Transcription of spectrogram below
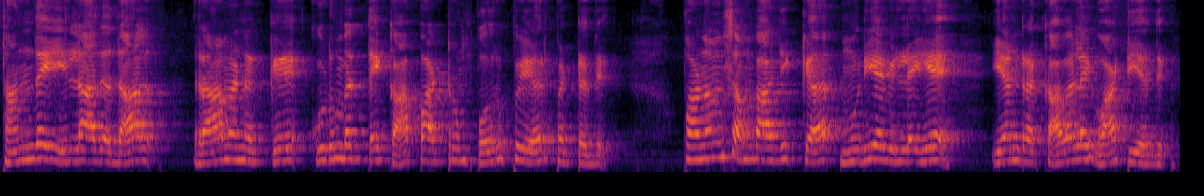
தந்தை இல்லாததால் ராமனுக்கு குடும்பத்தை காப்பாற்றும் பொறுப்பு ஏற்பட்டது. பணம் சம்பாதிக்க முடியவில்லையே. என்ற கவலை வாட்டியது.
